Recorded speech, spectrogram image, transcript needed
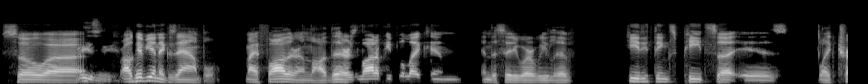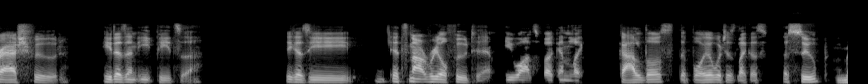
So uh, crazy. I'll give you an example. My father-in-law. There's a lot of people like him in the city where we live. He thinks pizza is like trash food. He doesn't eat pizza because he it's not real food to him. He wants fucking like caldos de pollo, which is like a soup.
